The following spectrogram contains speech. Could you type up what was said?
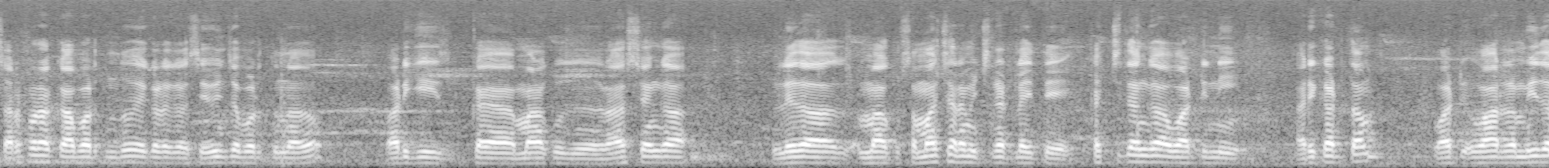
సరఫరా కాబడుతుందో ఎక్కడ సేవించబడుతున్నదో వాటికి మనకు రహస్యంగా లేదా మాకు సమాచారం ఇచ్చినట్లయితే ఖచ్చితంగా వాటిని అరికడతాం. వాటి వాళ్ళ మీద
